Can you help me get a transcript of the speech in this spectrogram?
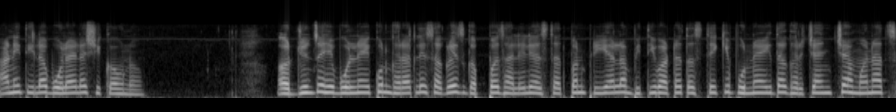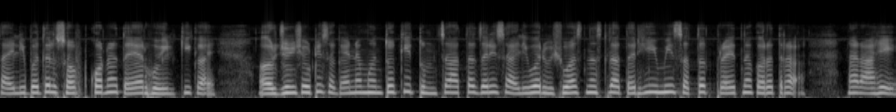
आणि तिला बोलायला शिकवणं. अर्जुनचं हे बोलणं ऐकून घरातले सगळेच गप्प झालेले असतात पण प्रियाला भीती वाटत असते की पुन्हा एकदा घरच्यांच्या मनात सायलीबद्दल सॉफ्ट कॉर्नर तयार होईल की काय? अर्जुन शेवटी सगळ्यांना म्हणतो की तुमचा आता जरी सायलीवर विश्वास नसला तरीही मी सतत प्रयत्न करत राहणार आहे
